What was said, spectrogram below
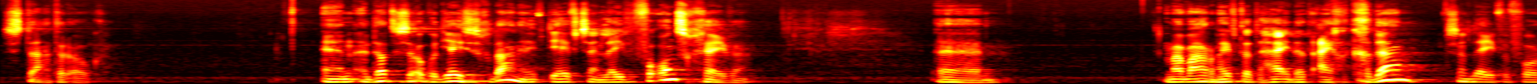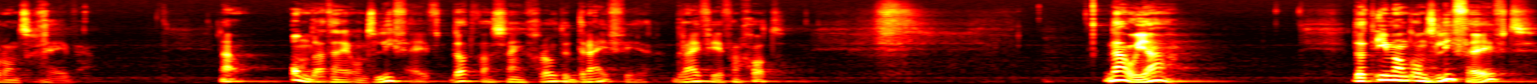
staat er ook. En dat is ook wat Jezus gedaan heeft. Die heeft zijn leven voor ons gegeven. Uh, maar waarom heeft dat hij dat eigenlijk gedaan? Zijn leven voor ons gegeven. Nou, omdat hij ons lief heeft. Dat was zijn grote drijfveer. Drijfveer van God. Nou ja, dat iemand ons lief heeft,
